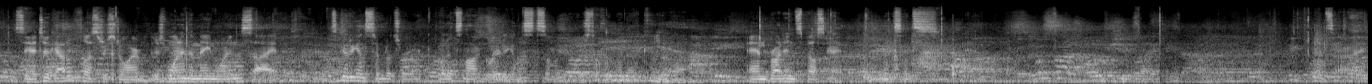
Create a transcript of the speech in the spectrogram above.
Let's see, I took out a Flusterstorm. There's one in the main, one in the side. It's good against Hypnotorok, but it's not great against some of the other stuff in my deck. Yeah. And brought in Spellskite. Makes sense. That's alright.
